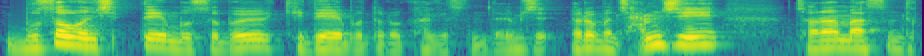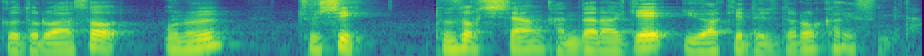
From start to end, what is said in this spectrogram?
무서운 10대의 모습을 기대해 보도록 하겠습니다. 여러분 잠시 전화 말씀 듣고 들어와서 오늘 주식 분석 시장 간단하게 요약해 드리도록 하겠습니다.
